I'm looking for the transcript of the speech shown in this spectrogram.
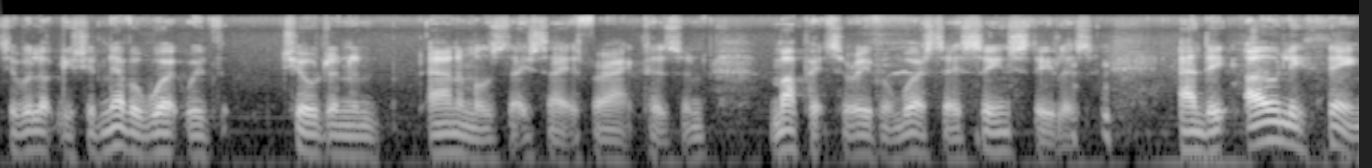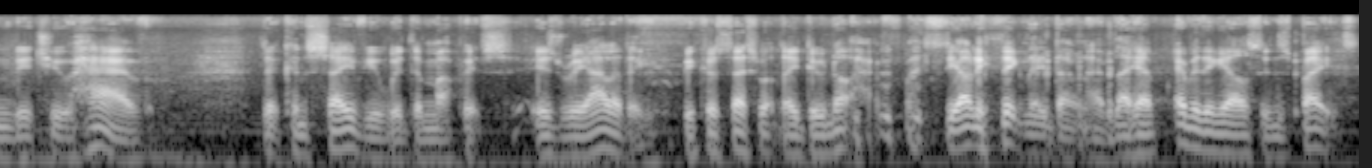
Said, well, look, you should never work with children and animals, they say, for actors, and Muppets are even worse, they're scene stealers. and the only thing that you have that can save you with the Muppets is reality, because that's what they do not have. It's the only thing they don't have. They have everything else in space.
